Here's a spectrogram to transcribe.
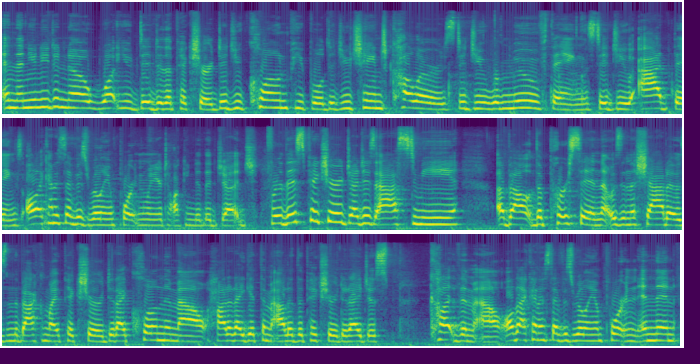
And then you need to know what you did to the picture. Did you clone people? Did you change colors? Did you remove things? Did you add things? All that kind of stuff is really important when you're talking to the judge. For this picture, judges asked me about the person that was in the shadows in the back of my picture. Did I clone them out? How did I get them out of the picture? Did I just cut them out? All that kind of stuff is really important. And then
